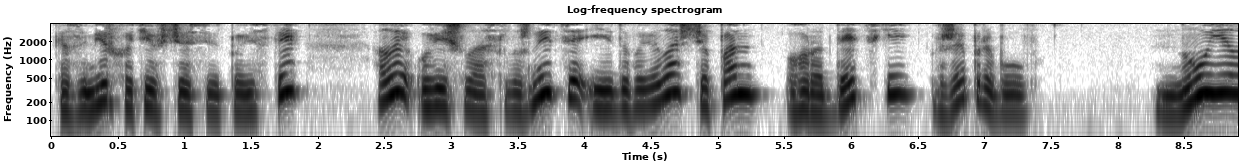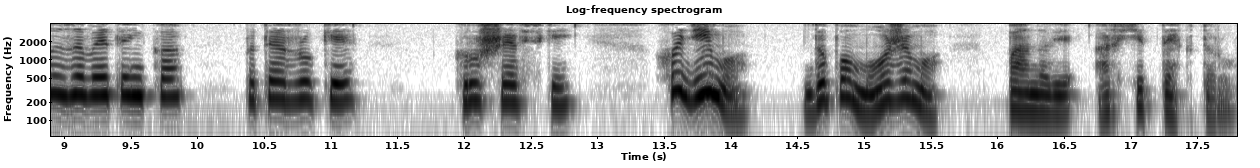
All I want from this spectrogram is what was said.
Казимір хотів щось відповісти, але увійшла служниця і доповіла, що пан Городецький вже прибув. Ну, Єлизаветенько, потер руки Крушевський, ходімо, допоможемо панові архітектору.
